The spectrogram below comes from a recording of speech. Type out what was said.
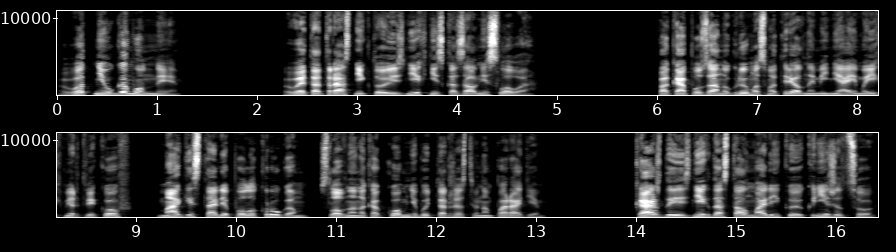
Вот неугомонные. В этот раз никто из них не сказал ни слова. Пока Пузан угрюмо смотрел на меня и моих мертвяков, маги стали полукругом, словно на каком-нибудь торжественном параде. Каждый из них достал маленькую книжицу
